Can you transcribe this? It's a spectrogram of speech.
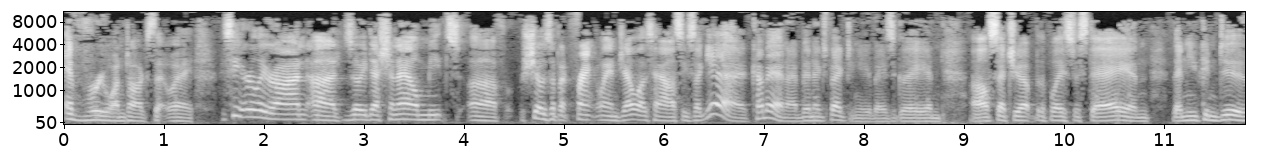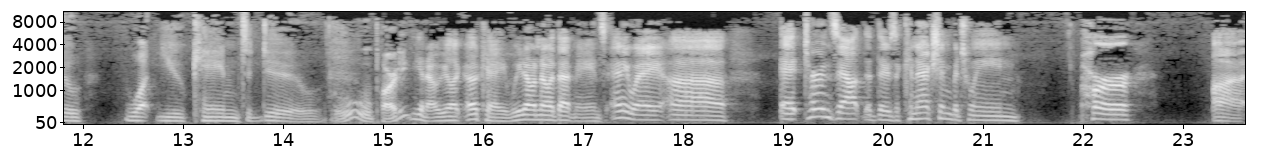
everyone talks that way. You see earlier on, uh, Zooey Deschanel meets, uh, shows up at Frank Langella's house. He's like, "Yeah, come in. I've been expecting you, basically, and I'll set you up with a place to stay, and then you can do what you came to do." Ooh, party? You know, you're like, "Okay, we don't know what that means." Anyway, uh, it turns out that there's a connection between her uh,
